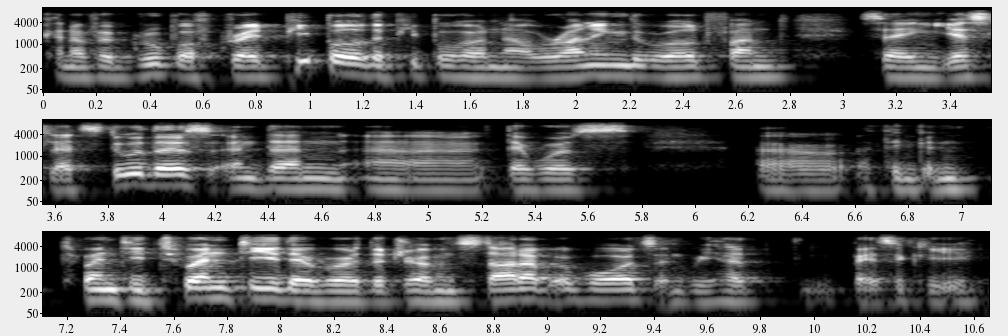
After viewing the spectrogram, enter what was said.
kind of a group of great people the people who are now running the world fund saying yes let's do this and then uh, there was uh, i think in 2020 there were the german startup awards and we had basically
